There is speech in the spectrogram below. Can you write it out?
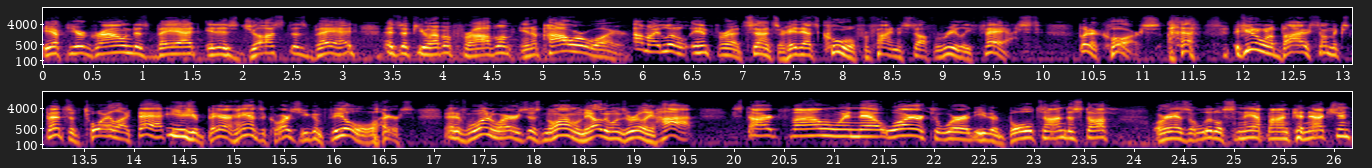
If your ground is bad, it is just as bad as if you have a problem in a power wire. Now my little infrared sensor, hey, that's cool for finding stuff really fast. But of course, if you don't want to buy some expensive toy like that, you use your bare hands, of course, you can feel the wires. And if one wire is just normal and the other one's really hot, start following that wire to where it either bolts onto stuff or has a little snap-on connection.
